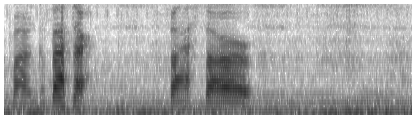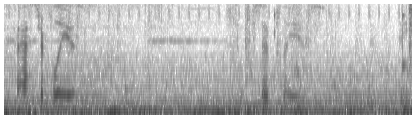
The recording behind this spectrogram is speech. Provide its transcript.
Come on, go faster! Faster! Faster, please. I said please. Does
